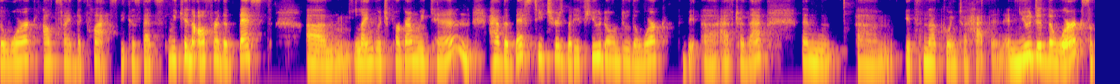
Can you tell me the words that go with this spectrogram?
the work outside the class because that's we can offer the best um, language program. We can have the best teachers but if you don't do the work uh, after that then um, it's not going to happen. And you did the work. So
